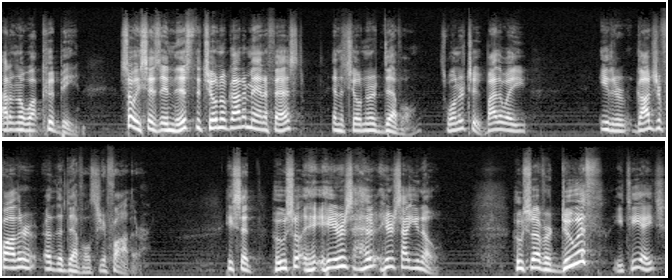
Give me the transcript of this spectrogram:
I don't know what could be. So he says, In this, the children of God are manifest, and the children the devil. It's one or two. By the way, either God's your father or the devil's your father. He said, Whoso, here's, here's how you know. Whosoever doeth, ETH,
